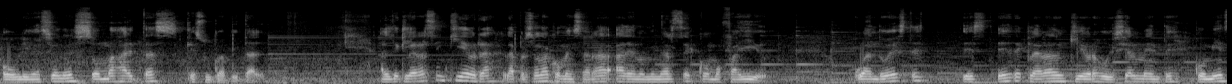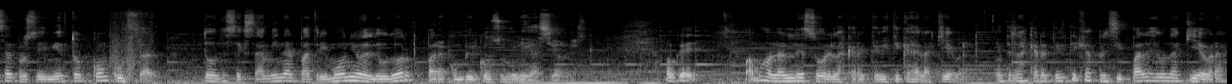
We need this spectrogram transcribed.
obligaciones son más altas que su capital. Al declararse en quiebra, la persona comenzará a denominarse como fallido. Cuando éste es, declarado en quiebra judicialmente, comienza el procedimiento concursal, donde se examina el patrimonio del deudor para cumplir con sus obligaciones. Ok, vamos a hablarles sobre las características de la quiebra. Entre las características principales de una quiebra,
